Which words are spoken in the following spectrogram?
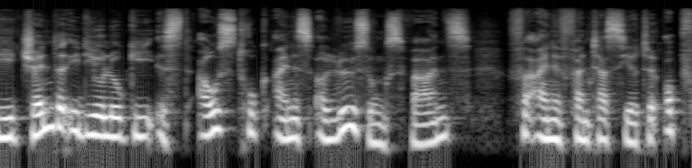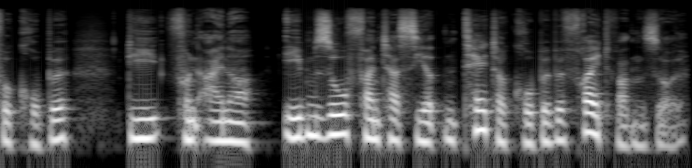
Die Gender-Ideologie ist Ausdruck eines Erlösungswahns für eine fantasierte Opfergruppe, die von einer ebenso fantasierten Tätergruppe befreit werden soll.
